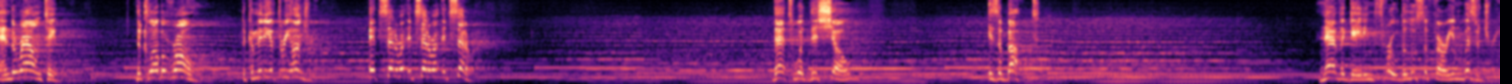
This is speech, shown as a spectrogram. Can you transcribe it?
and the Roundtable, the Club of Rome, the Committee of 300, etc., etc., etc. That's what this show is about. Navigating through the Luciferian wizardry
